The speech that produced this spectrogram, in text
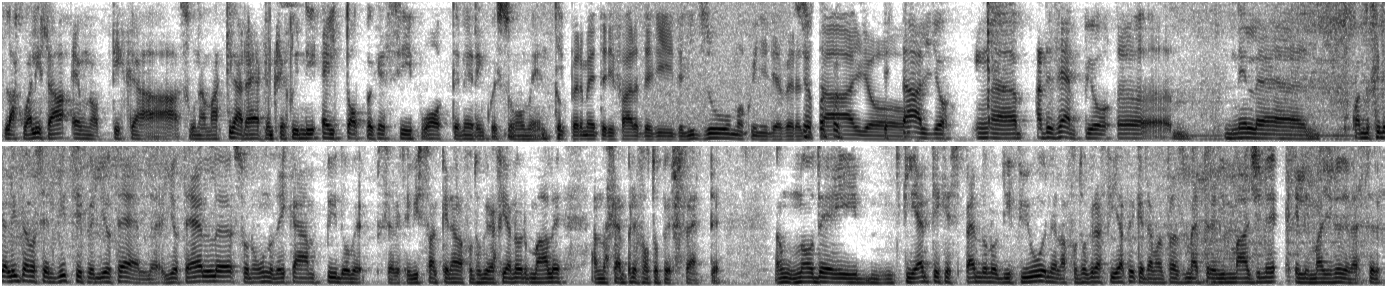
la qualità è un'ottica su una macchina reflex, quindi è il top che si può ottenere in questo momento. Ti permette di fare degli, degli zoom, quindi di avere sì, dettaglio. dettaglio. Uh, ad esempio, uh, nel, quando si realizzano servizi per gli hotel, gli hotel sono uno dei campi dove, se avete visto anche nella fotografia normale, hanno sempre foto perfette uno dei clienti che spendono di più nella fotografia perché devono trasmettere l'immagine e l'immagine deve essere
